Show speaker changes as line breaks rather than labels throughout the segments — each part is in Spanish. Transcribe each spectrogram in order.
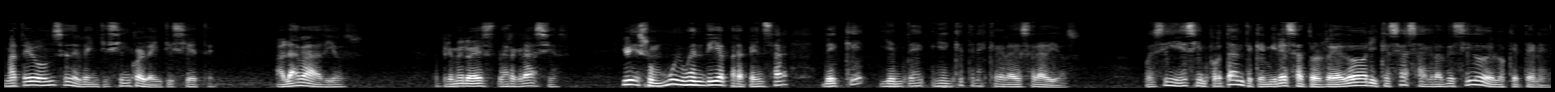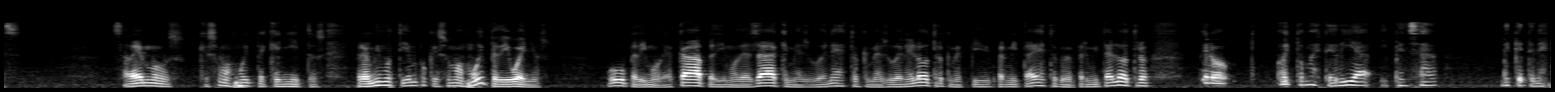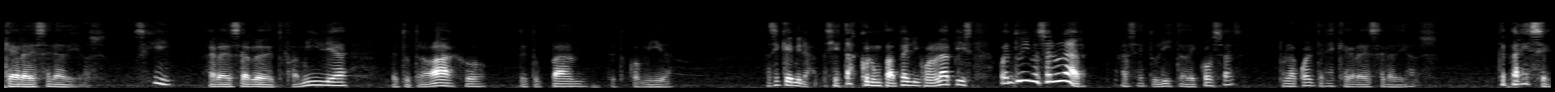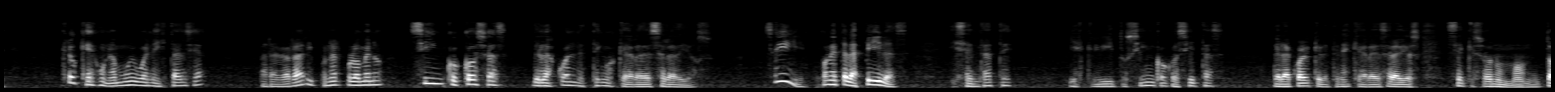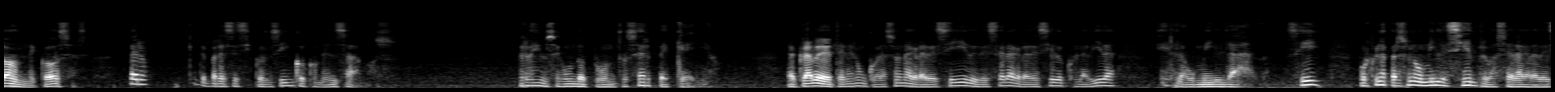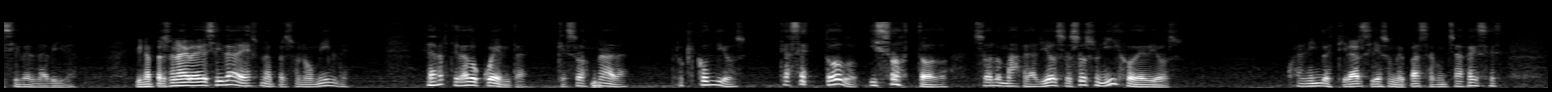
Mateo 11 del 25 al 27. Alaba a Dios. Lo primero es dar gracias. Y hoy es un muy buen día para pensar de qué y en, y en qué tenés que agradecer a Dios. Pues sí, es importante que mires a tu alrededor y que seas agradecido de lo que tenés. Sabemos que somos muy pequeñitos, pero al mismo tiempo que somos muy pedigüeños. Uh, pedimos de acá, pedimos de allá, que me ayuden esto, que me ayuden el otro, que me permita esto, que me permita el otro. Pero hoy toma este día y pensá de qué tenés que agradecer a Dios. Sí, agradecerle de tu familia, de tu trabajo, de tu pan, de tu comida. Así que mira, si estás con un papel y con un lápiz o en tu mismo celular, haces tu lista de cosas por la cual tenés que agradecer a Dios. ¿Te parece? Creo que es una muy buena instancia para agarrar y poner por lo menos cinco cosas de las cuales tengo que agradecer a Dios. Sí, ponete las pilas y sentate y escribí tus cinco cositas de la cual que le tenés que agradecer a Dios. Sé que son un montón de cosas, pero ¿qué te parece si con cinco comenzamos? Pero hay un segundo punto, ser pequeño. La clave de tener un corazón agradecido y de ser agradecido con la vida es la humildad, ¿sí? Porque una persona humilde siempre va a ser agradecida en la vida. Y una persona agradecida es una persona humilde. Y haberte dado cuenta que sos nada, pero que con Dios te haces todo y sos todo, sos lo más valioso, sos un hijo de Dios. Cuán lindo es tirarse, y eso me pasa muchas veces,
